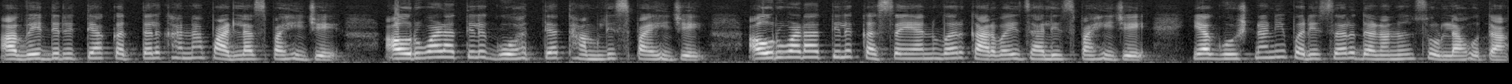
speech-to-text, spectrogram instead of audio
अवैधरित्या कत्तलखाना पाडलाच पाहिजे. औरवाडातील गोहत्या थांबलीच पाहिजे. औरवाडातील कसयांवर कारवाई झालीच पाहिजे. या घोषणांनी परिसर दणाणून सोडला होता.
